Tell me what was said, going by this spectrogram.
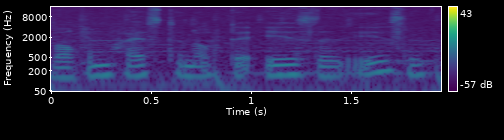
warum heißt denn auch der Esel Esel?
